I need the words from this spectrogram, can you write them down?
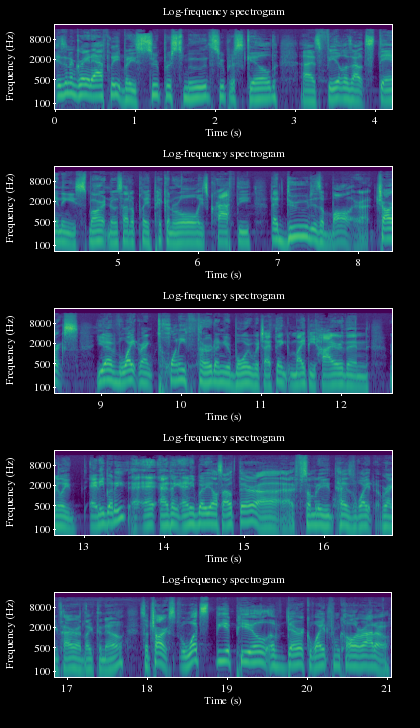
Isn't a great athlete, but he's super smooth, super skilled. Uh, his feel is outstanding. He's smart, knows how to play pick and roll. He's crafty. That dude is a baller. Uh, Tjarks, you have White ranked 23rd on your board, which I think might be higher than really anybody. I, think anybody else out there. Uh, if somebody has White ranked higher, I'd like to know. So, Tjarks, what's the appeal of Derrick White from Colorado?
